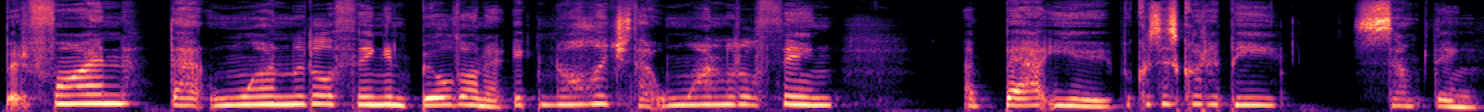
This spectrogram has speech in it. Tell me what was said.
But find that one little thing and build on it. Acknowledge that one little thing about you because there's got to be something.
